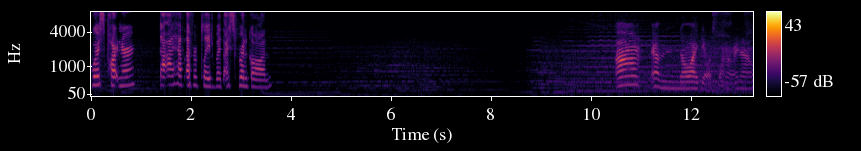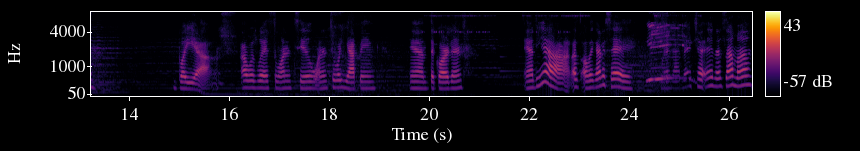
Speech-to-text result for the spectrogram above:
worst partner that I have ever played with. I swear to God. Um, I have no idea what's going on right now. But yeah, I was with one and two. One and two were yapping, and the garden. And yeah, that's all I gotta say. When I met you in the summer,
